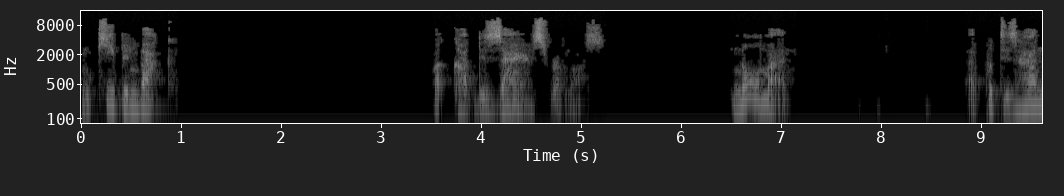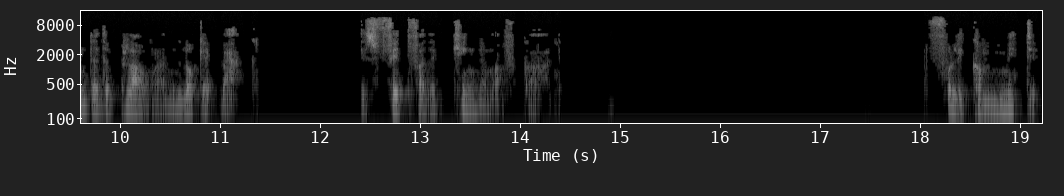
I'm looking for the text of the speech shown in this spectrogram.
and keeping back what God desires from us. No man that put his hand to the plow and look it back is fit for the kingdom of God. Fully committed.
